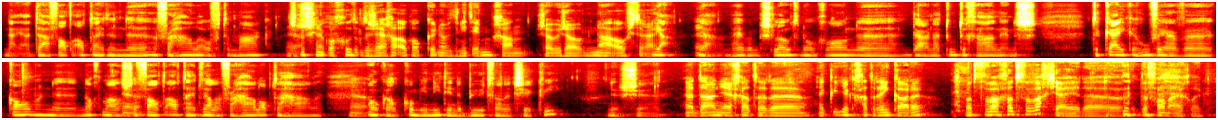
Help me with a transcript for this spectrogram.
nou ja, daar valt altijd een, eh, een verhaal over te maken. Het is misschien ook wel goed om te zeggen, ook al kunnen we er niet in, we gaan sowieso naar Oostenrijk. Ja, Ja. ja. we hebben besloten om gewoon eh, daar naartoe te gaan en eens te kijken hoe ver we komen. Eh, nogmaals, Ja. er valt altijd wel een verhaal op te halen. Ja. Ook al kom je niet in de buurt van het circuit. Dus eh, Ja, Daan, jij gaat, er, eh, jij, jij gaat erheen karren. Wat verwacht, wat verwacht jij ervan eigenlijk?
